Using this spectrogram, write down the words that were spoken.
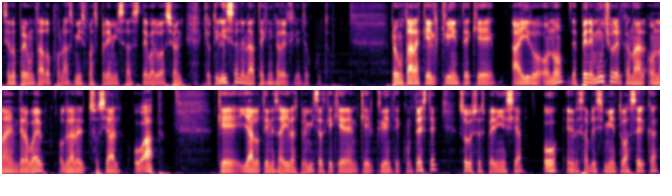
siendo preguntado por las mismas premisas de evaluación que utilizan en la técnica del cliente oculto. Preguntar a aquel cliente que ha ido o no depende mucho del canal online de la web o de la red social o app que ya lo tienes ahí las premisas que quieren que el cliente conteste sobre su experiencia o en el establecimiento acerca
